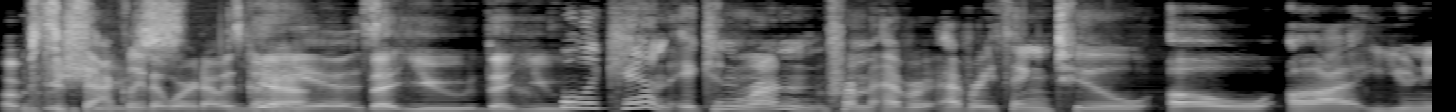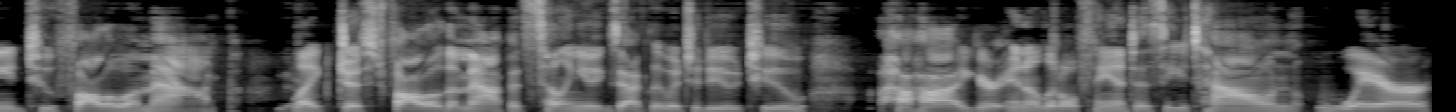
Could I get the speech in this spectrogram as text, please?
of That's exactly the word I was gonna Yeah, use. That you that you Well, it can. It can run from every, everything to, oh, uh, you need to follow a map. Like just follow the map. It's telling you exactly what to do to, haha, you're in a little fantasy town where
